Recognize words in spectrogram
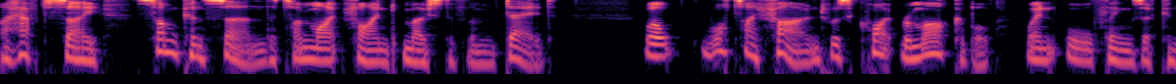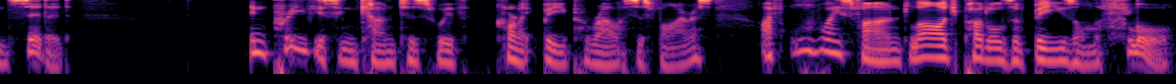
I have to say, some concern that I might find most of them dead. Well, what I found was quite remarkable when all things are considered. In previous encounters with chronic bee paralysis virus, I've always found large puddles of bees on the floor,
